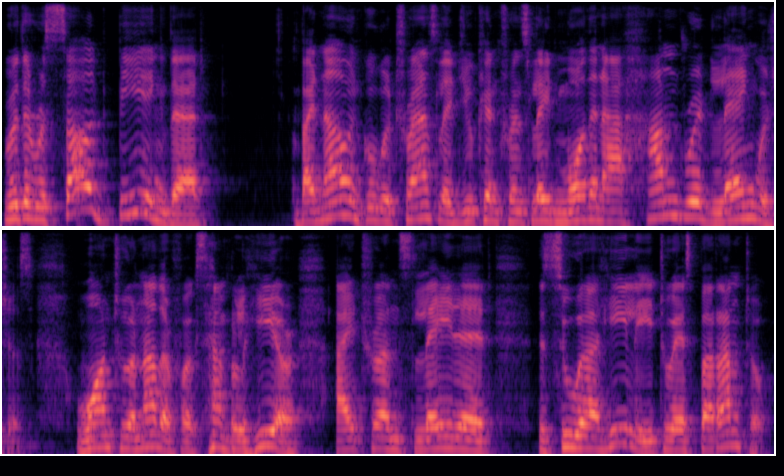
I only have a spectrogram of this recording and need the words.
With the result being that by now in Google Translate, you can translate more than a hundred languages, one to another. For example, here, I translated Swahili to Esperanto.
